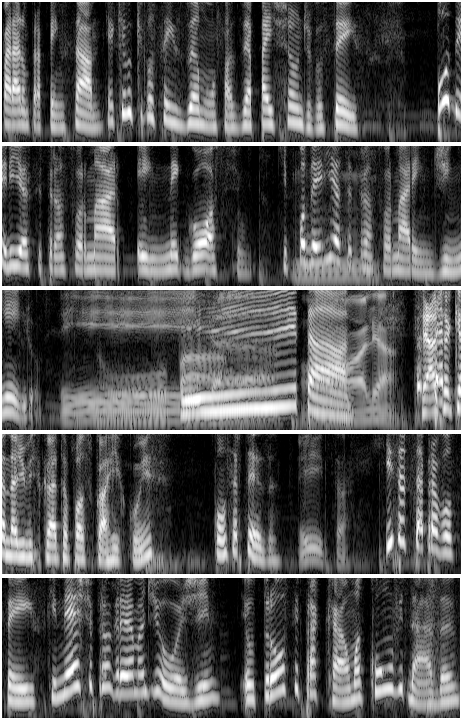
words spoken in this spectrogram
pararam para pensar que aquilo que vocês amam fazer, a paixão de vocês, poderia se transformar em negócio? Que poderia se transformar em dinheiro? Eita. Eita! Olha. Você acha que andar de bicicleta eu posso ficar rico com isso? Com certeza. Eita. E se eu disser pra vocês que neste programa de hoje eu trouxe pra cá uma convidada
